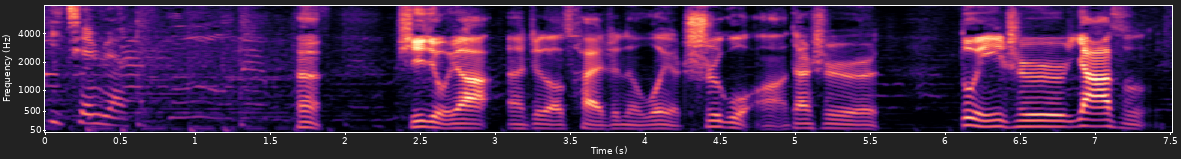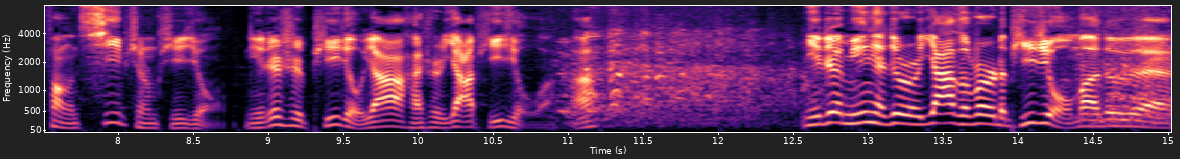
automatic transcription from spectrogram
一千元。哼，啤酒鸭啊，这道菜真的我也吃过啊，但是。炖一只鸭子，放七瓶啤酒，你这是啤酒鸭还是鸭啤酒啊？啊，你这明显就是鸭子味儿的啤酒嘛，对不对？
